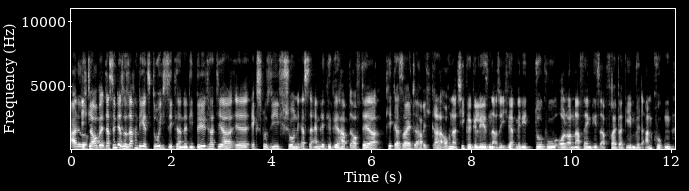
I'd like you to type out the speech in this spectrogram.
Also, ich glaube, das sind ja so Sachen, die jetzt durchsickern. Ne? Die Bild hat ja äh, exklusiv schon erste Einblicke gehabt. Auf der Kicker-Seite habe ich gerade auch einen Artikel gelesen. Also ich werde mir die Doku All or Nothing, die es ab Freitag geben wird, angucken.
